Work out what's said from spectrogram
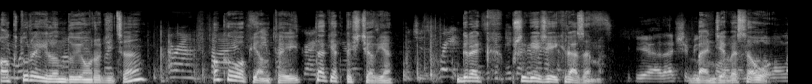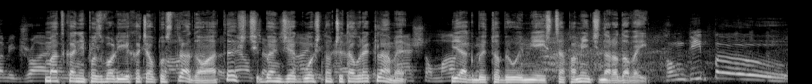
O której lądują rodzice? Około piątej, tak jak teściowie. Greg przywiezie ich razem. Będzie wesoło. Matka nie pozwoli jechać autostradą, a teść będzie głośno czytał reklamy, jakby to były miejsca pamięci narodowej. Home Depot.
